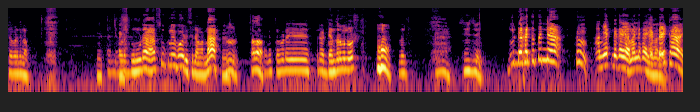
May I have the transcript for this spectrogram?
খাবার দিলাম। দুনুটা শুকলে বই রয়েছিল আমার না? হুম। চলো। তারপরে পুরা ডেঞ্জার মানুষ। হ্যাঁ। সিজি দুই দেখাইতে তো না। আমি একটা খাই আমার না খাই একটাই খাই।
